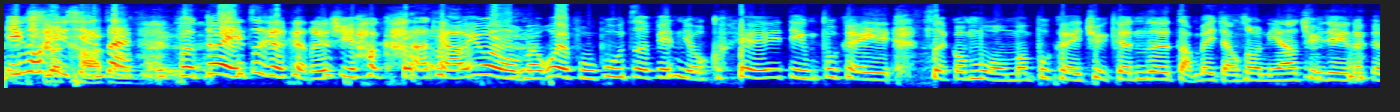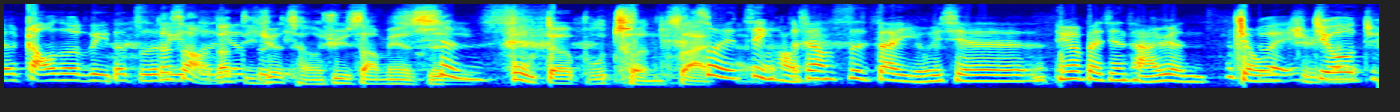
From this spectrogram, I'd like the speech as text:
因为现在不对，这个可能需要卡条，因为我们卫福部这边有规定，不可以社工，我们不可以去跟这长辈讲说你要去那个告着你的子女这件事。程序上面是不得不存在。最近好像是在有一些，因为被监察院纠举，纠举，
